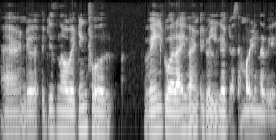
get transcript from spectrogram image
and uh, it is now waiting for wheel to arrive and it will get assembled in the wheel.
